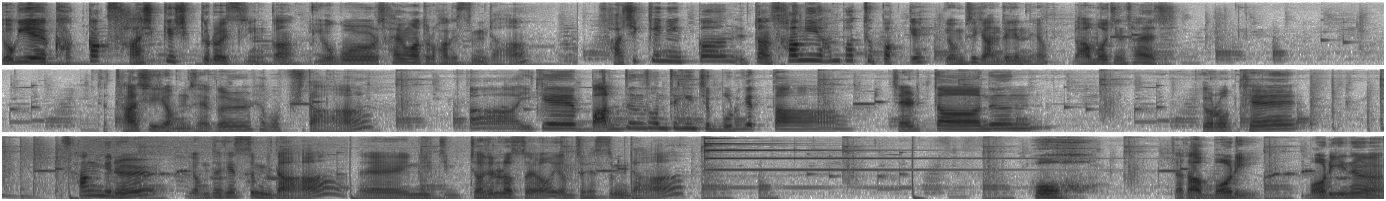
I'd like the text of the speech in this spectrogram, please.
여기에 각각 40개씩 들어있으니까 요걸 사용하도록 하겠습니다. 40개니까 일단 상의 한 파트밖에 염색이 안 되겠네요. 나머진 사야지. 자, 다시 염색을 해봅시다. 아 이게 만든 선택인지 모르겠다. 자 일단은 요렇게 상미를 염색했습니다. 네, 이미 지금 저질렀어요. 염색했습니다. 오. 자 다음 머리. 머리는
